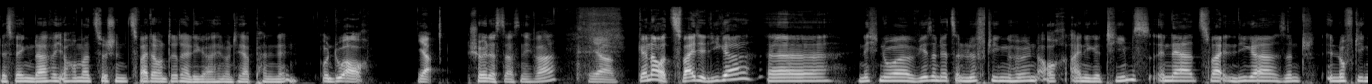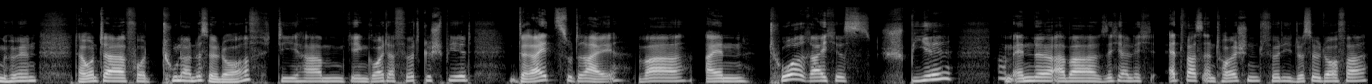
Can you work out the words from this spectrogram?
Deswegen darf ich auch immer zwischen zweiter und dritter Liga hin und her pendeln. Und du auch. Ja. Schön ist das, nicht wahr? Ja. Genau, zweite Liga. Äh, nicht nur wir sind jetzt in luftigen Höhen, auch einige Teams in der zweiten Liga sind in luftigen Höhen. Darunter Fortuna Düsseldorf. Die haben gegen Greuther Fürth gespielt. 3 zu 3 war ein torreiches Spiel. Am Ende aber sicherlich etwas enttäuschend für die Düsseldorfer,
